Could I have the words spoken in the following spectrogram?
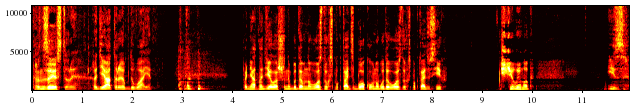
транзистори, радіатори обдуває. Понятне діло, що не буде воно воздух смоктати з боку, воно буде воздух смоктати з усіх щілинок із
